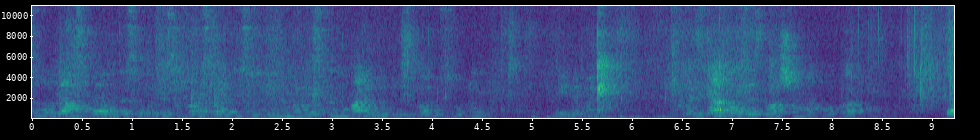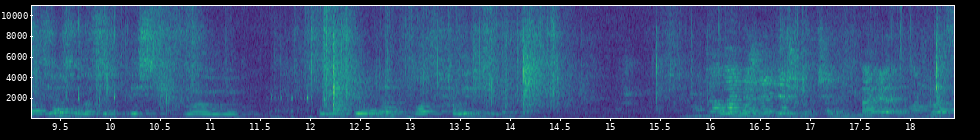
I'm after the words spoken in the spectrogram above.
Суду, дам справу судом складі суду немає немає до складу суду. Ні, немає. Ви зв'язували з вашим адвокатом? Так, зв'язувалася десь в е, орієнтовно 20 хвилин. Ну, давайте ж теж перерву на 20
